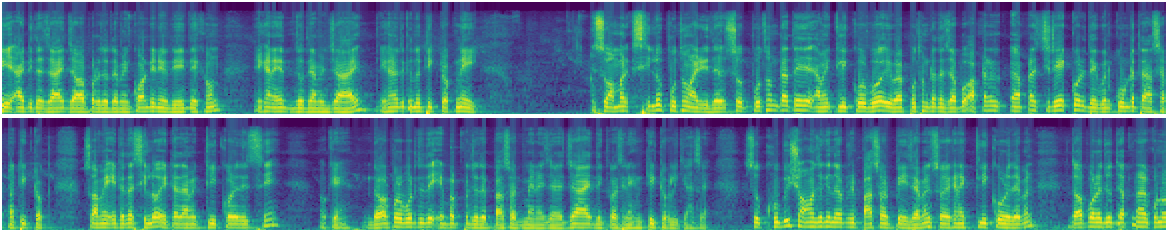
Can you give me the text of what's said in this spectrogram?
এই আইডিতে যাই, যাওয়ার পরে যদি আমি কন্টিনিউ দিই, দেখুন, এখানে যদি আমি যাই, এখানে তো কিন্তু টিকটক নেই। সো আমার ছিল প্রথম আইডিতে সো প্রথমটাতে আমি ক্লিক করব, এবার প্রথমটাতে যাব। আপনার আপনার চেক করে দেখবেন কোনটাতে আছে আপনার টিকটক সো আমি এটাতে ছিল, এটাতে আমি ক্লিক করে দিচ্ছি। ওকে দেওয়ার পরবর্তীতে এবার যদি পাসওয়ার্ড ম্যানেজারে যায়, দেখতে পাচ্ছেন এখানে টিকটক লিখে আছে। সো খুবই সহজে কিন্তু আপনি পাসওয়ার্ড পেয়ে যাবেন। সো এখানে ক্লিক করে দেবেন। দেওয়ার পরে যদি আপনার কোনো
